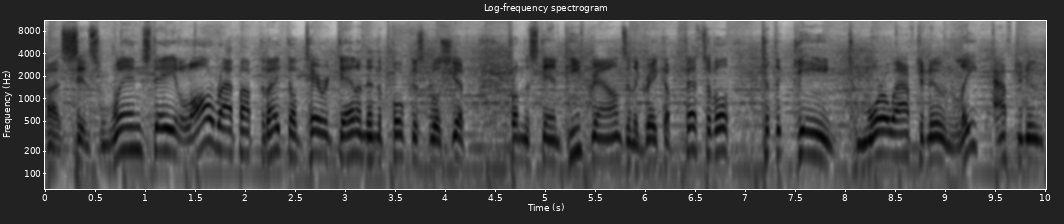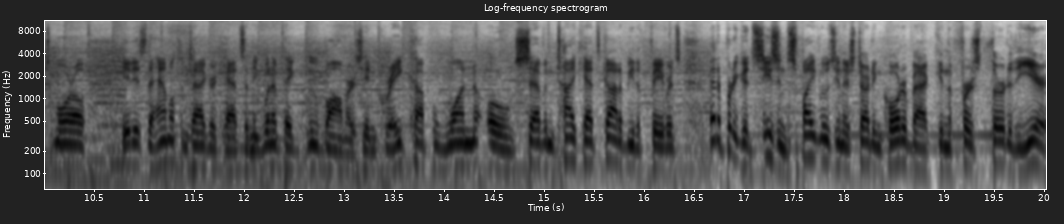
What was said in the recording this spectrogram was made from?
uh, since Wednesday. It'll all wrap up tonight. They'll tear it down, and then the focus will shift from the Stampede grounds and the Grey Cup Festival to the game tomorrow afternoon, late afternoon tomorrow. It is the Hamilton Tiger Cats and the Winnipeg Blue Bombers in Grey Cup 107. Ticats got to be the favorites. They had a pretty good season despite losing their starting quarterback in the first third of the year.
